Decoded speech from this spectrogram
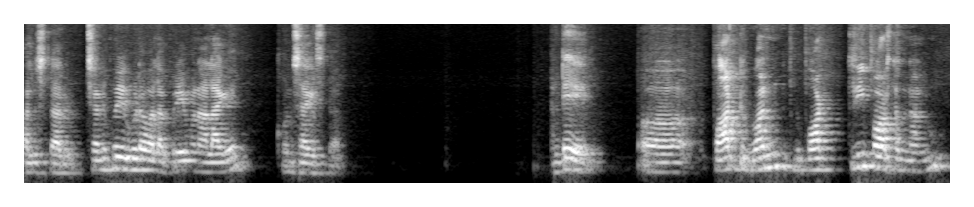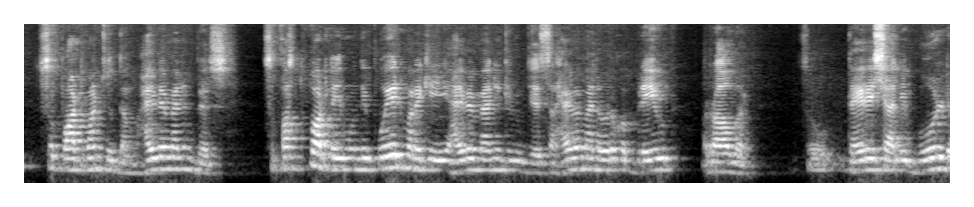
కలుస్తారు. చనిపోయి కూడా వాళ్ళ ప్రేమను అలాగే కొనసాగిస్తారు. అంటే పార్ట్ వన్ ఇప్పుడు పార్ట్ త్రీ పార్ట్స్ అన్నాను. సో పార్ట్ వన్ చూద్దాం. Highway man in Bess so first పార్ట్లో ఏముంది? పోయేట్ మనకి హైవే మ్యాన్ ఇంట్రడ్యూస్ చేస్తారు. హైవే మ్యాన్ ఎవరు? ఒక బ్రేవ్ రాబర్ సో ధైర్యశాలి బోల్డ్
